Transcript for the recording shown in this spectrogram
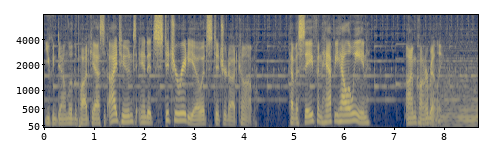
You can download the podcast at iTunes and at Stitcher Radio at Stitcher.com. Have a safe and happy Halloween. I'm Connor Bentley.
